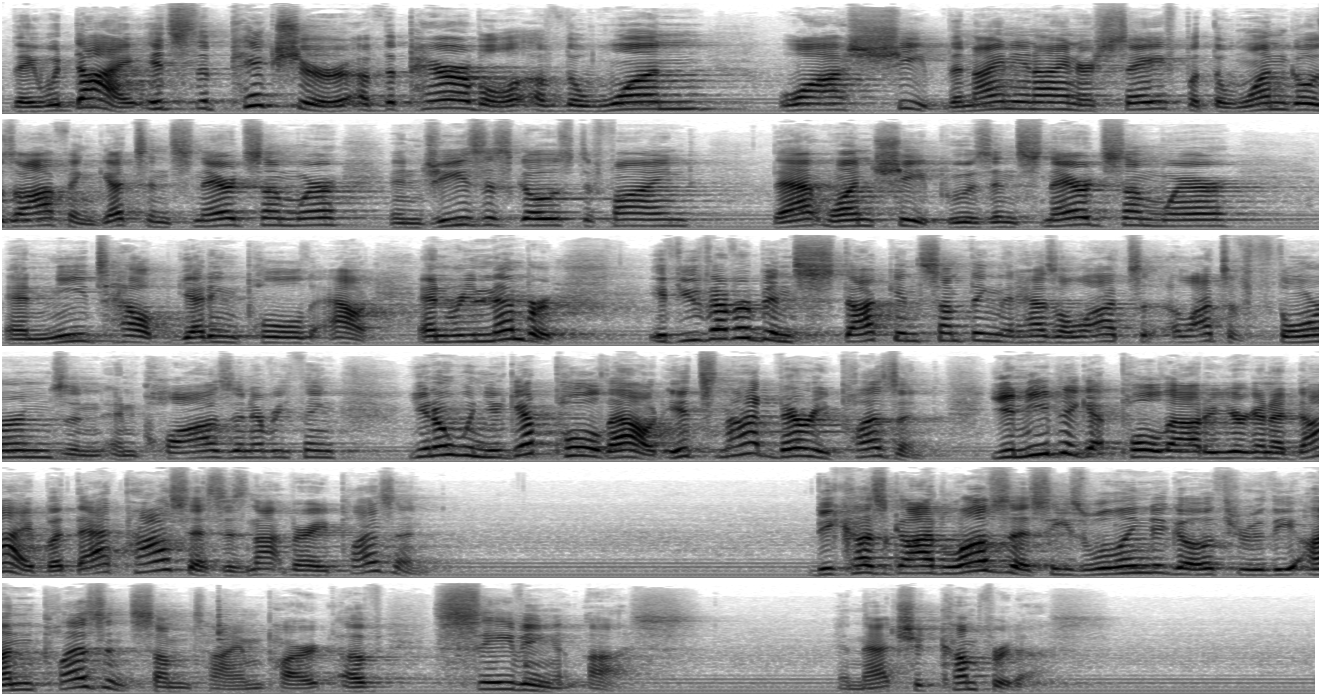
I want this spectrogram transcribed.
they would die. It's the picture of the parable of the one lost sheep. The 99 are safe, but the one goes off and gets ensnared somewhere, and Jesus goes to find that one sheep who is ensnared somewhere and needs help getting pulled out. And remember, if you've ever been stuck in something that has a lots, lots of thorns and, and claws and everything, you know, when you get pulled out, it's not very pleasant. You need to get pulled out or you're going to die, but that process is not very pleasant. Because God loves us, He's willing to go through the unpleasant sometime part of saving us. And that should comfort us.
